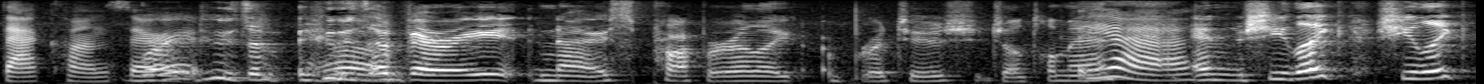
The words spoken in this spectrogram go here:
that concert. Right, who's a who's a very nice, proper, like British gentleman. Yeah. And she like she like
